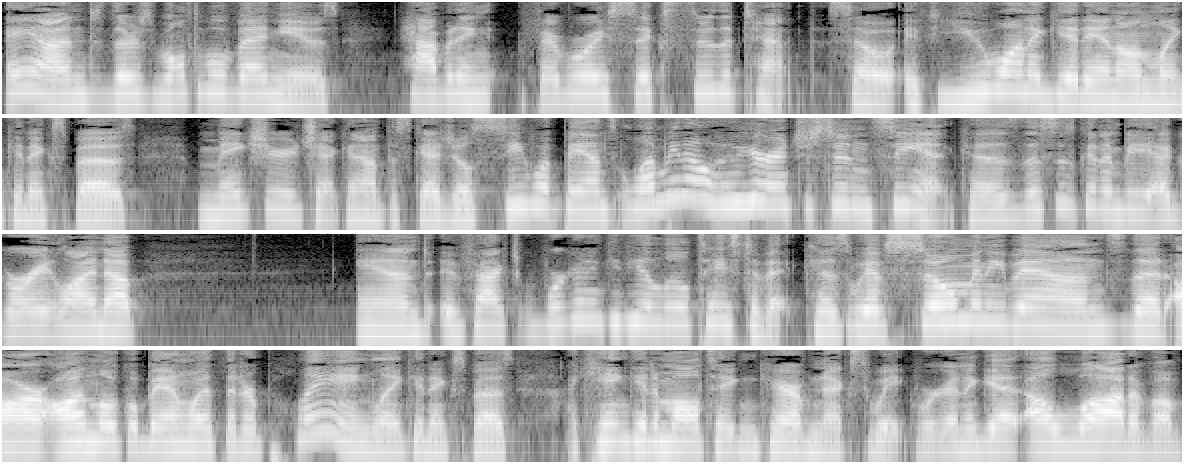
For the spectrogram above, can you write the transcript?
and there's multiple venues happening February 6th through the 10th. So if you want to get in on Lincoln Exposed, make sure you're checking out the schedule. See what bands, let me know who you're interested in seeing because this is going to be a great lineup. And in fact, we're going to give you a little taste of it because we have so many bands that are on local bandwidth that are playing Lincoln Exposed. I can't get them all taken care of next week. We're going to get a lot of them,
